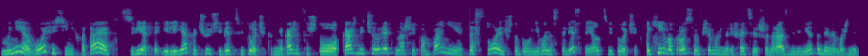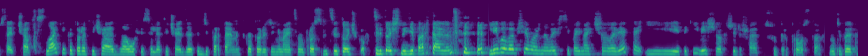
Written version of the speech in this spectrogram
мне в офисе не хватает цвета, или я хочу себе цветочек. мне кажется, что каждый человек в нашей компании достоин, чтобы у него на столе стоял цветочек. Такие вопросы вообще можно решать совершенно разными методами. Можно написать чат в Slack, который отвечает за офис или отвечает за этот департамент, который занимается вопросами цветочков, цветочный департамент. Либо вообще можно в офисе поймать человека, и такие вещи вообще решают супер просто. Ну, типа, это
